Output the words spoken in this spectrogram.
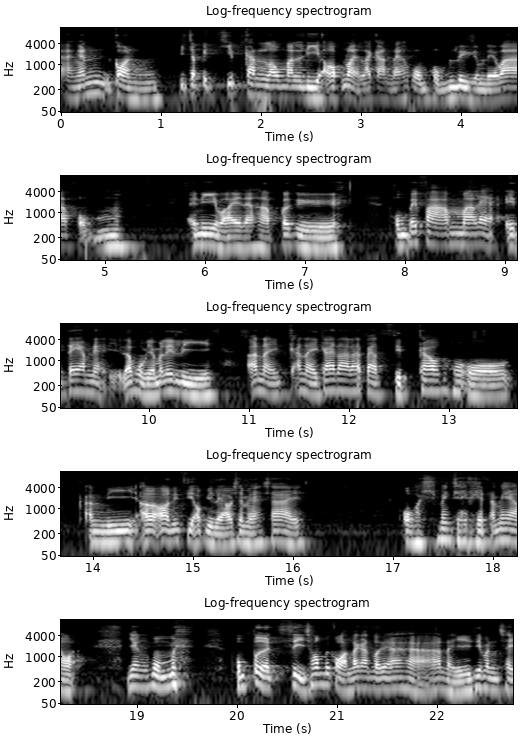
อ่างั้นก่อนจะปิดคลิปกันเรามารีออฟหน่อยละกันนะครับผมผมลืมเลยว่าผมไอ้นี่ไว้นะครับ ก็คือ ผมไปฟาร์มมาแหละไอ้แต้มเนี่ย แล้วผมยังไม่ได้รีอันไหนอันไหนใกล้ได้แล้วแปดสิบเก้าโอ้อันนี้อาเอานี่ซีออฟอยู่แล้วใช่ไหมใช่ โอ้ยแม่งใจเพชรอะไม่เอาอะยังผมผมเปิดสี่ช่องไปก่อนแล้วกันตอนนี้หาอันไหนที่มันใช้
